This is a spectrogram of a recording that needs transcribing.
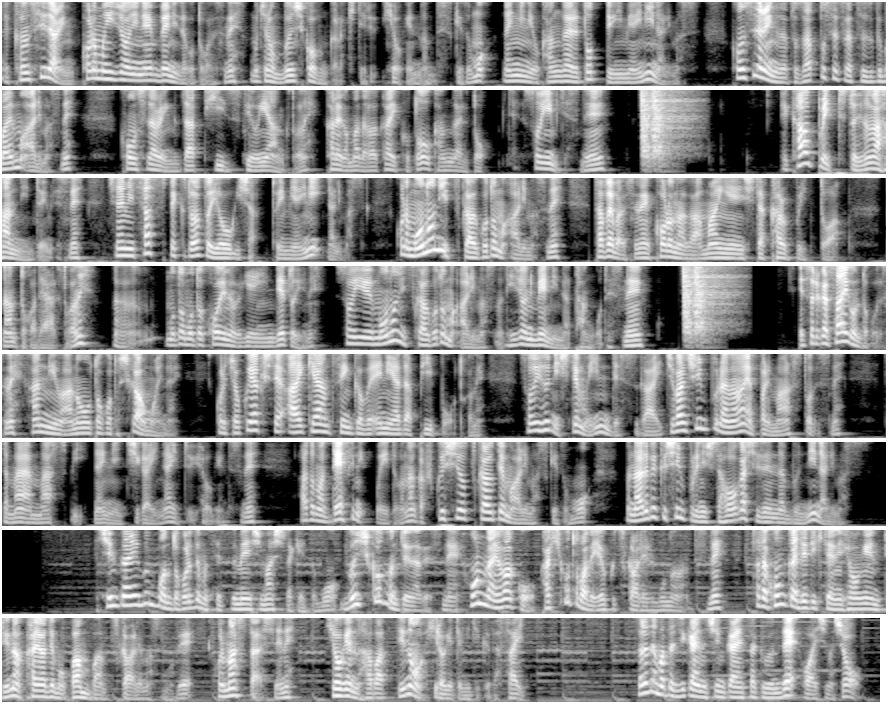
Considering これも非常にね、便利な言葉ですね。もちろん分子構文から来ている表現なんですけども、何々を考えるとっていう意味合いになります。considering だとざっと説が続く場合もありますね。considering that he's still young とね、彼がまだ若いことを考えるとみたいなそういう意味ですね。culprit というのが犯人という意味ですね。ちなみに suspect だと容疑者という意味合いになります。これ物に使うこともありますね。例えばですね、コロナが蔓延した culprit は何とかであるとかね。もともとこういうのが原因でというね、そういうものに使うこともありますので、非常に便利な単語ですね。それから最後のところですね。犯人はあの男としか思えない。これ直訳して I can't think of any other people とかね。そういうふうにしてもいいんですが、一番シンプルなのはやっぱり must ですね。the man must be 何に違いないという表現ですね。あと、まあ、definitely とかなんか副詞を使う手もありますけども、ま、なるべくシンプルにした方が自然な文になります。瞬間英文法のところでも説明しましたけれども、分子構文というのはですね、本来はこう書き言葉でよく使われるものなんですね。ただ今回出てきたような表現っていうのは会話でもバンバン使われますので、これマスターしてね、表現の幅っていうのを広げてみてください。それではまた次回の瞬間英作文でお会いしましょう。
